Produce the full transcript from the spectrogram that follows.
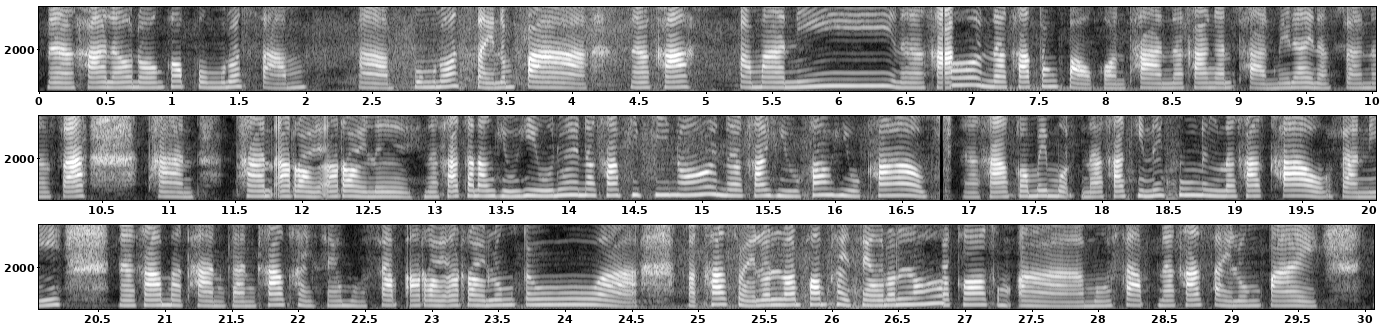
นะคะ แล้วน้องก็ปรุงรสสามอ่าปรุงรสใส่น้ำปลานะคะ ประมาณนี้นะคะก็นะคะต้องเป่าก่อนทานนะคะ งั้นทานไม่ได้นะจ๊ะนะจ๊ะทานทานอร่อยอร่อยเลยนะคะกำลังหิวหิวด้วยนะคะ พี่พี่น้อยนะคะ หิวข้าวหิวข้าวนะคะ ก็ไม่หมดนะคะกินได้ครึ่งหนึ่งนะคะ ข้าวจานนี้นะคะ มาทานกันข้าวไข่เจียวหมูสับอร่อยอร่อยลงตัวกับข้าวสวยร้อนๆพร้อมไข่เจียวร้อนๆแล้วก็อ่าหมูสับนะคะ ใส่ลงไป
